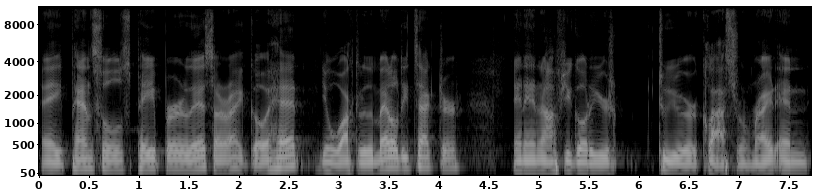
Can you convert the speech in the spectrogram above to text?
Hey, pencils, paper, this, all right, go ahead. You'll walk through the metal detector and then off you go to your to your classroom, right? And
